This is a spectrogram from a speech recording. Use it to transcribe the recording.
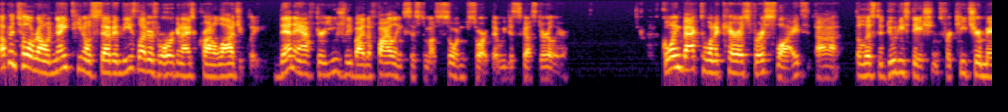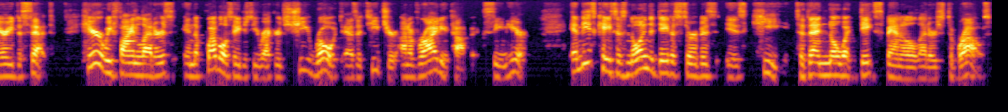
Up until around 1907, these letters were organized chronologically, then after, usually by the filing system of some sort that we discussed earlier. Going back to one of Kara's first slides, uh, the list of duty stations for teacher Mary Doucette. Here we find letters in the Pueblos agency records she wrote as a teacher on a variety of topics seen here. In these cases, knowing the date of service is key to then know what date span of the letters to browse.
